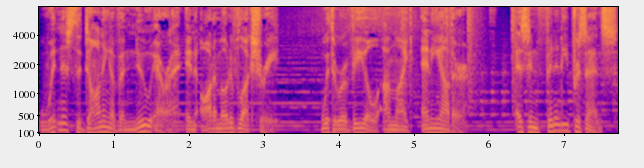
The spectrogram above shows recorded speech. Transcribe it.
Witness the dawning of a new era in automotive luxury with a reveal unlike any other as Infiniti presents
